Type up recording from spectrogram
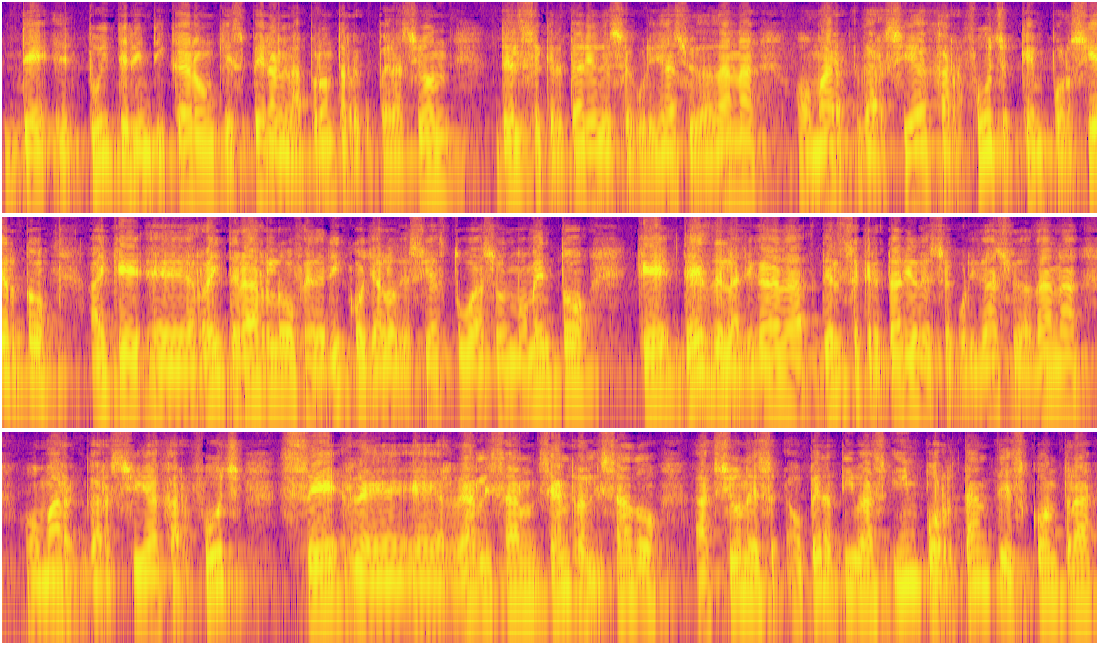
de eh, Twitter. Indicaron que esperan la pronta recuperación del secretario de Seguridad Ciudadana, Omar García Harfuch, que por cierto, hay que eh, reiterarlo, Federico, ya lo decías tú hace un momento, que desde la llegada del secretario de Seguridad Ciudadana, Omar García Harfuch, se, eh, realizan, se han realizado acciones operativas importantes contra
